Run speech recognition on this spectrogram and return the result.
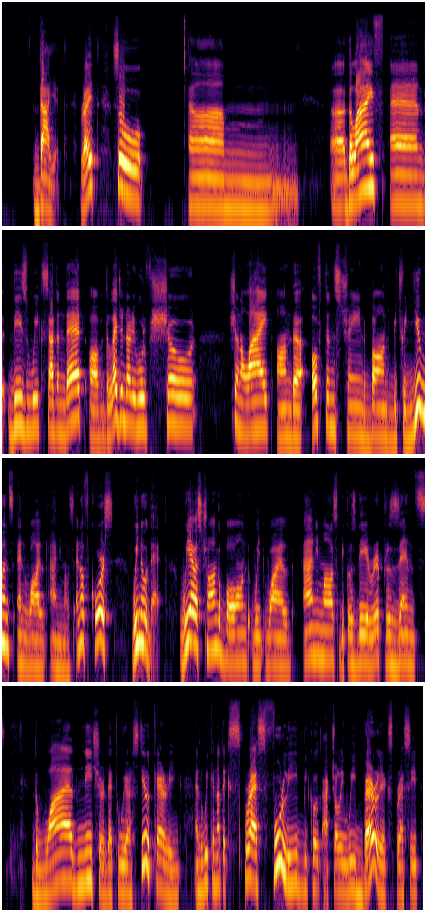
diet, right? So, um, uh, the life and this week's sudden death of the legendary wolf show shone a light on the often strained bond between humans and wild animals. And of course, we know that. We have a strong bond with wild animals because they represent the wild nature that we are still carrying and we cannot express fully because actually we barely express it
